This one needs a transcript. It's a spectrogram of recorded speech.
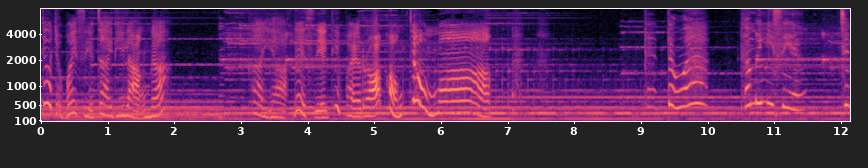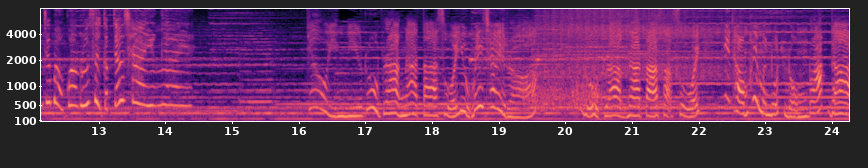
เจ้าจะไม่เสียใจทีหลังนะ ข้าอยากได้เสียงที่ไพเราะของเจ้ามากแต่แต่ว่าถ้าไม่มีเสียง ฉันจะบอกความรู้สึกกับเจ้าชายยังไง เจ้ายังมีรูปร่างหน้าตาสวยอยู่ไม่ใช่เหรอ รูปร่างหน้าตาสะสวยที่ทำให้มนุษย์หลงรักได้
